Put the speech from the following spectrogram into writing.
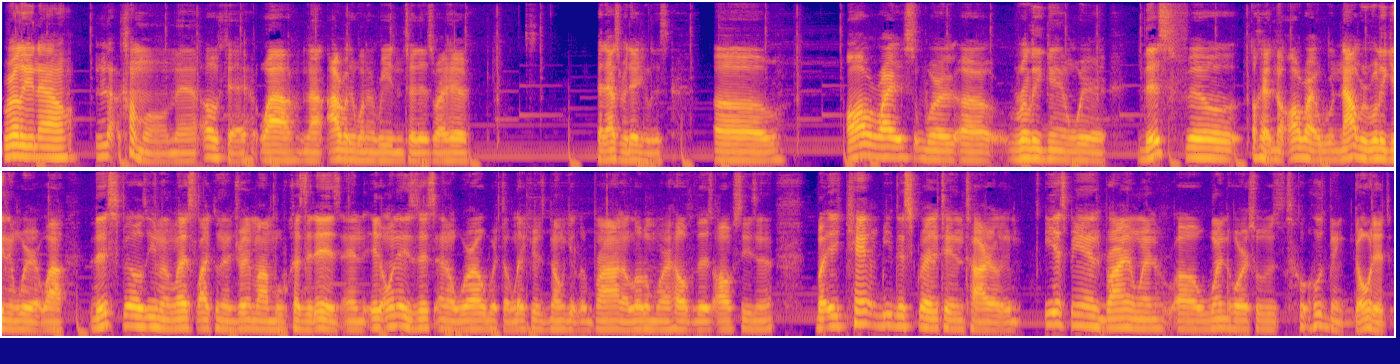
really now no, come on man okay wow now i really want to read into this right here that's ridiculous uh all rights were uh really getting weird this feels okay. No, all right. Now we're really getting weird. Wow, this feels even less likely than Draymond move because it is, and it only exists in a world where the Lakers don't get LeBron a little more help this offseason. But it can't be discredited entirely. ESPN's Brian Wind, uh, Windhorst, who's who, who's been goaded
